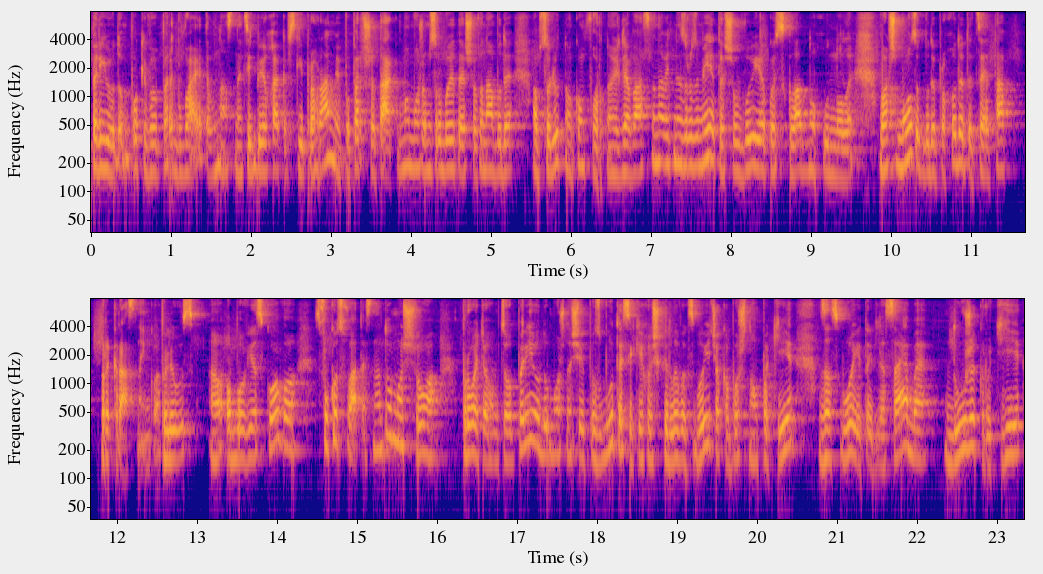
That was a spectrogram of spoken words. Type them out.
періодом, поки ви перебуваєте в нас на цій біохакерській програмі. По-перше, так ми можемо зробити, що вона буде абсолютно комфортною для вас. Ви навіть не зрозумієте, що ви якось складно худнули. Ваш мозок буде проходити цей етап прекрасненько. Плюс е, обов'язково сфокусуватись на тому, що протягом цього періоду можна ще позбутися якихось шкідливих звичок або ж навпаки засвоїти для себе дуже круті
